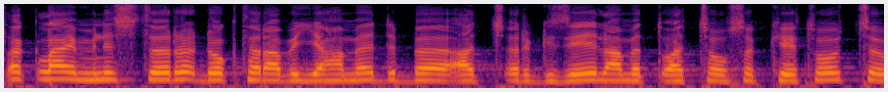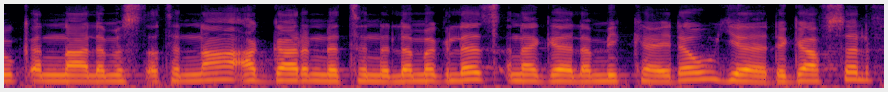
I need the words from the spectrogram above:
ጠቅላይ ሚኒስትር ዶክተር አብይ አህመድ በአጭር ጊዜ ላመጧቸው ስኬቶች እውቅና ለመስጠትና አጋርነትን ለመግለጽ ነገ ለሚካሄደው የድጋፍ ሰልፍ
